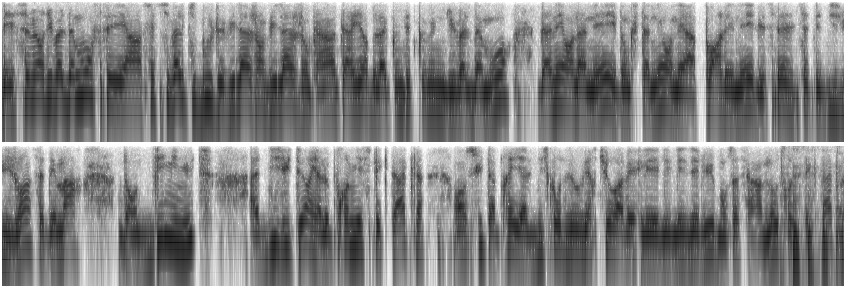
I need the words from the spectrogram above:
Les Semeurs du Val d'Amour, c'est un festival qui bouge de village en village, donc à l'intérieur de la communauté de communes du Val d'Amour, d'année en année. Et donc cette année, on est à Port-l'Aîné, les 16, 17 et 18 juin. Ça démarre dans 10 minutes. À 18h, il y a le premier spectacle. Ensuite, après, il y a le discours des ouvertures avec les, élus. Bon, ça, c'est un autre spectacle.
